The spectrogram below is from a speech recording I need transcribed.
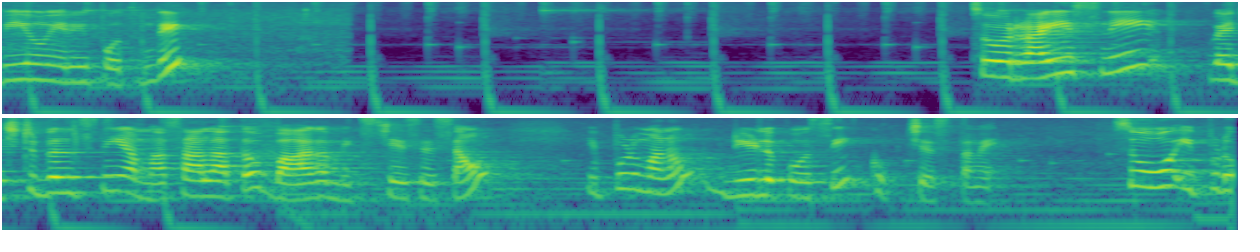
బియ్యం ఇరిగిపోతుంది. సో రైస్ని వెజిటబుల్స్ని ఆ మసాలాతో బాగా మిక్స్ చేసేసాం. ఇప్పుడు మనం నీళ్ళు పోసి కుక్ చేస్తామే. సో ఇప్పుడు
